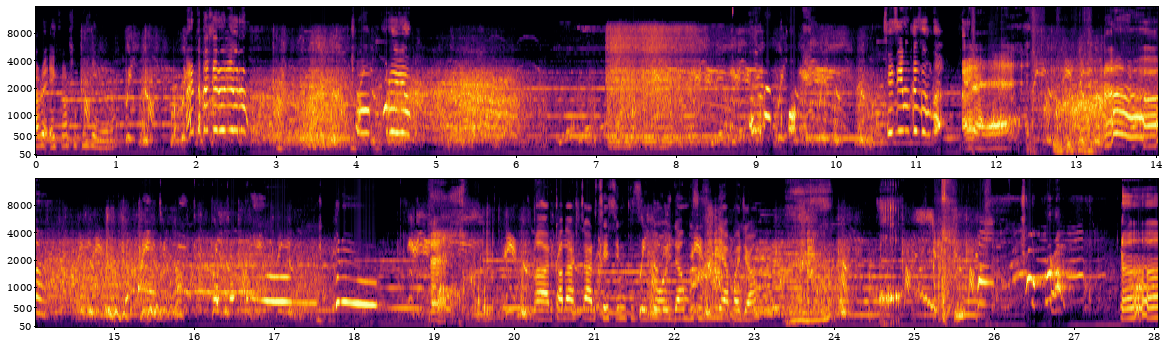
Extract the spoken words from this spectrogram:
Abi ekran çok iyi dönüyor lan. Arkadaşlar ölüyorum. Çok burayım. Sesim kısıldı. Aa. Arkadaşlar sesim kısıldı o yüzden bu sesimi de yapacağım. Aa,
